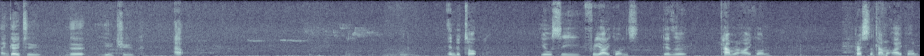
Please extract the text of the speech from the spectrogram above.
and go to the YouTube app. In the top, you'll see three icons. There's a camera icon. Press the camera icon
